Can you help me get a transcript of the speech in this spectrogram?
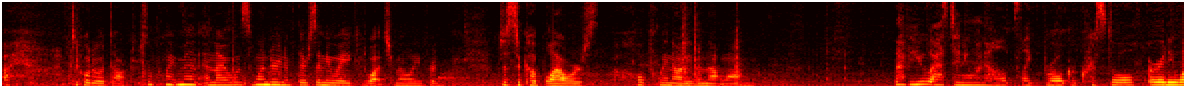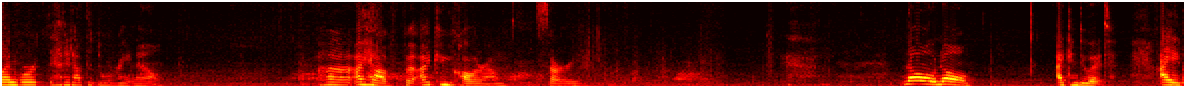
I have to go to a doctor's appointment, and I was wondering if there's any way you could watch Millie for just a couple hours. Hopefully, not even that long. Have you asked anyone else, like Brooke or Crystal or anyone? We're headed out the door right now. Uh, I have, but I can call around. Sorry. No, no. I can do it. I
